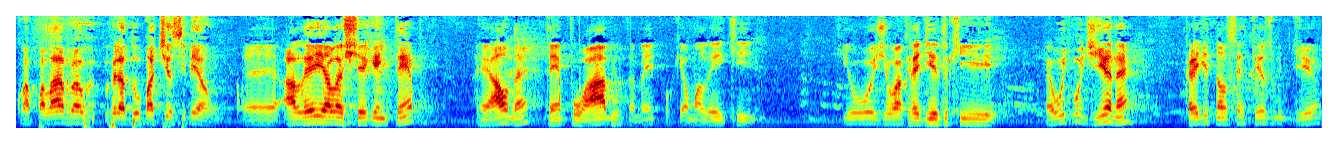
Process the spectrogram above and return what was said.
Com a palavra, o vereador Matias Simeão. É, a lei ela chega em tempo real, né? Tempo hábil também, porque é uma lei que, que hoje eu acredito que é o último dia, né? Acredito não, certeza, o último dia,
